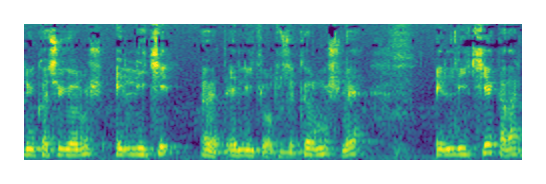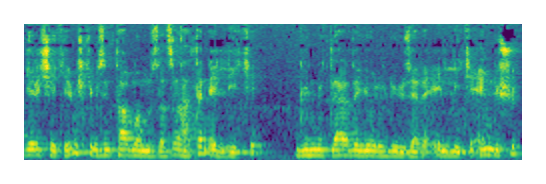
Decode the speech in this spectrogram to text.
Dün kaçı görmüş? 52 evet 52 30'u kırmış ve 52'ye kadar geri çekilmiş ki bizim tablomuzda zaten 52. Günlüklerde görüldüğü üzere 52 en düşük.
